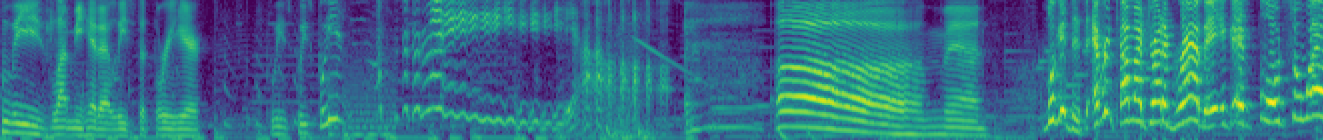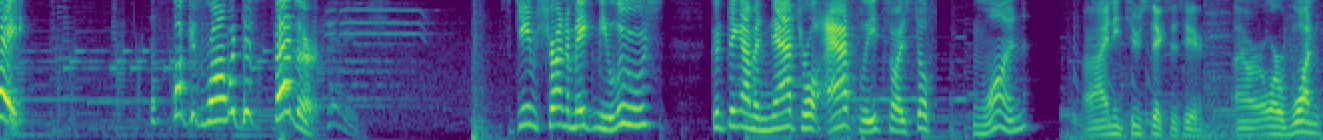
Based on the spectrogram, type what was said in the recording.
Please let me hit at least a three here. Please, please, please. oh, man. Look at this. Every time I try to grab it, it, it floats away. The fuck is wrong with this feather? This game's trying to make me lose. Good thing I'm a natural athlete, so I still won. Uh, I need two sixes here. Uh, or, or one,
